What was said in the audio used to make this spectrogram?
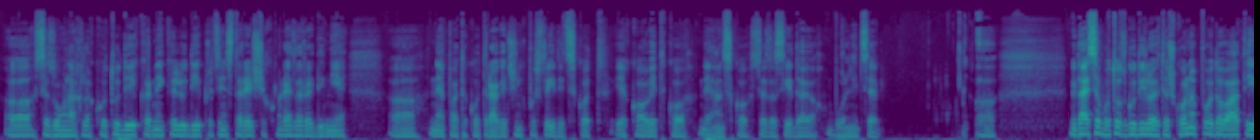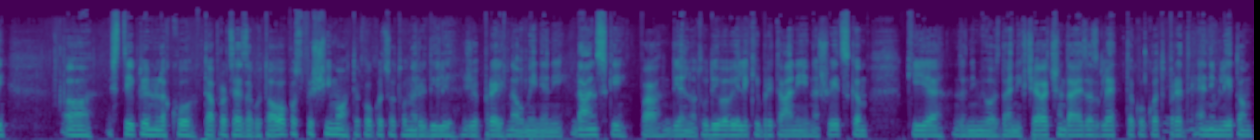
Uh, sezonah lahko tudi kar nekaj ljudi, predvsem starejših, umre zaradi nje, uh, ne pa tako tragičnih posledic, kot je COVID, ko dejansko se zasedajo bolnice. Uh, kdaj se bo to zgodilo, je težko napovedovati. Uh, S cepljenjem lahko ta proces zagotovo pospešimo, tako kot so to naredili že prej na omenjeni Danski, pa delno tudi v Veliki Britaniji, na Švedskem, ki je zanimivo, zdaj nihče več ne daje za zgled, tako kot pred enim letom.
